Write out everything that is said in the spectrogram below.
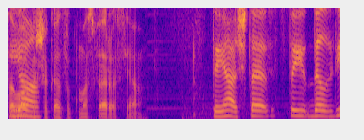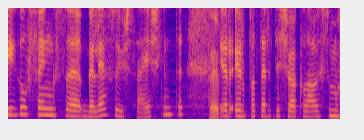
savo Jo. kažkokios atmosferos, jo. Tai jo, šitą, tai dėl legal things e, galėsiu išsiaiškinti Taip, ir, ir patarti šiuo klausimu.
